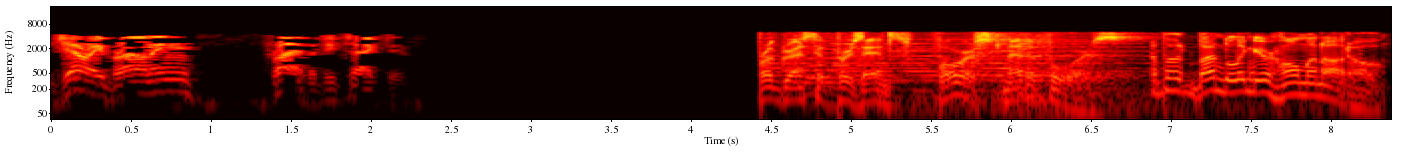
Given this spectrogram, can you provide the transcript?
Jerry Browning, Private Detective. Progressive presents Forest Metaphors about bundling your home and auto.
